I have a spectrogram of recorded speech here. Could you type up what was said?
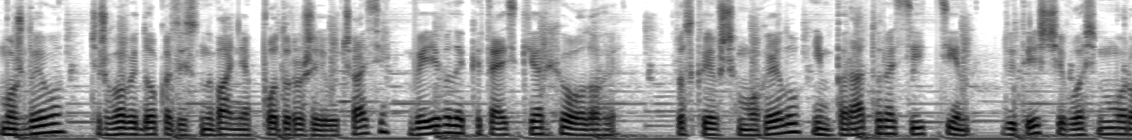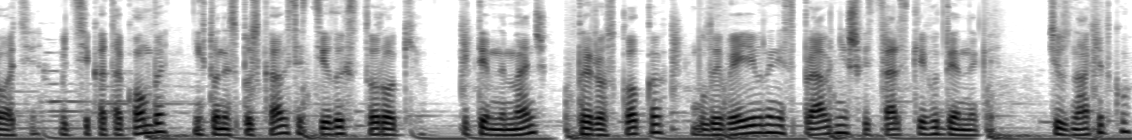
Можливо, черговий доказ існування подорожей у часі виявили китайські археологи, розкривши могилу імператора Сі Цін у 2008 році. У ці катакомби ніхто не спускався цілих 100 років, і тим не менш при розкопках були виявлені справжні швейцарські годинники. Цю знахідку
